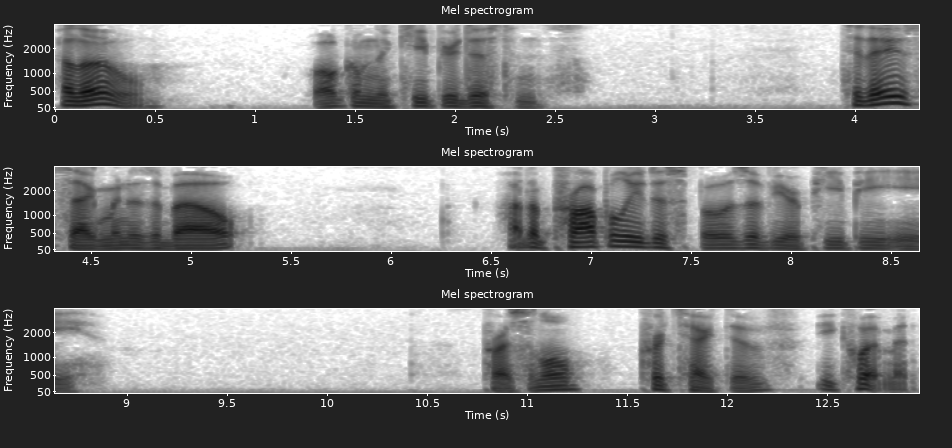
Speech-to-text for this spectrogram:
Hello, welcome to Keep Your Distance. Today's segment is about how to properly dispose of your PPE personal protective equipment.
